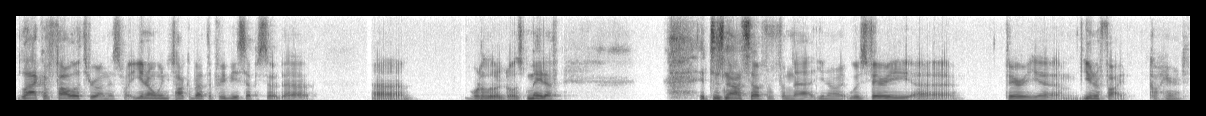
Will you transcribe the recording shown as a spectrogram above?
lack of follow through on this one. You know, when you talk about the previous episode, uh, uh, what a little girl is made of, it does not suffer from that. You know, it was very, uh, very um, unified, coherent.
